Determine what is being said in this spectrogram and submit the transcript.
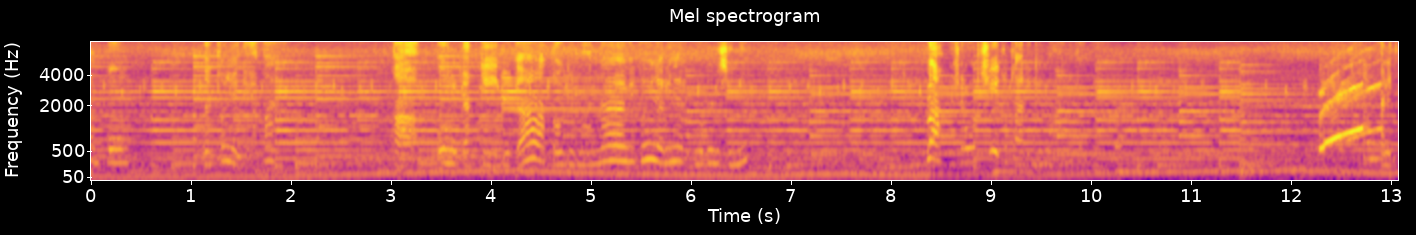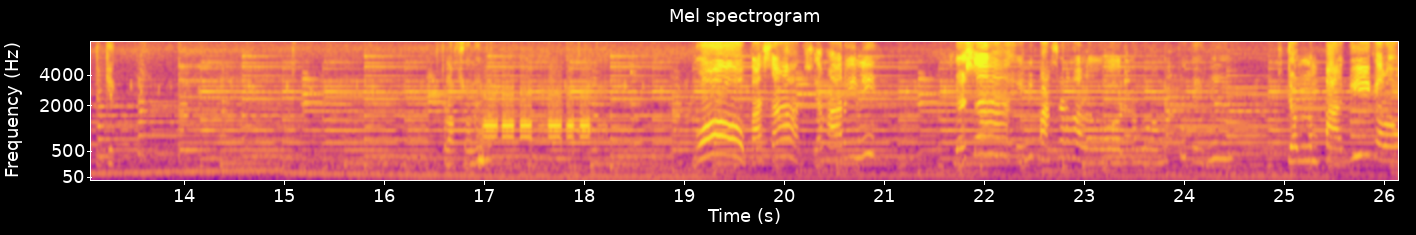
kampung. Itu jadi ya, apa? Eh, kampung jati tinggal atau gimana gitu jadinya kemudian di sini. Lah bisa lewat situ tadi gimana tuh? Panik dikit. Pelaksanaan wow pasar siang hari ini. biasa ini pasar kalau di kampung-kampung tuh kayaknya jam 6 pagi kalau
